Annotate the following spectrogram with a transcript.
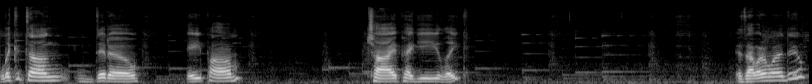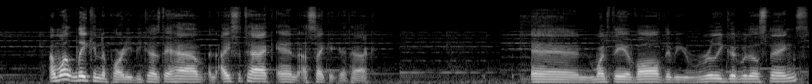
Lickitung, Ditto, Aipom, Chai, Peggy, Lake? Is that what I want to do? I want Lake in the party because they have an Ice attack and a Psychic attack. And once they evolve, they'll be really good with those things.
